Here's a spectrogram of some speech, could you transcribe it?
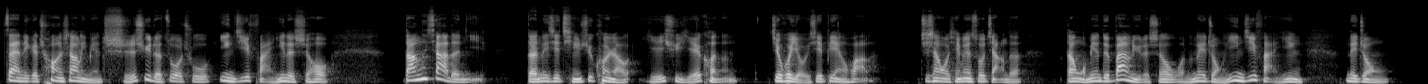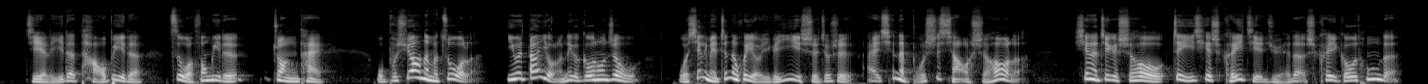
在那个创伤里面持续的做出应激反应的时候，当下的你。的那些情绪困扰，也许也可能就会有一些变化了。就像我前面所讲的，当我面对伴侣的时候，我的那种应激反应、那种解离的、逃避的、自我封闭的状态，我不需要那么做了。因为当有了那个沟通之后，我心里面真的会有一个意识，就是哎，现在不是小时候了，现在这个时候，这一切是可以解决的，是可以沟通的。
